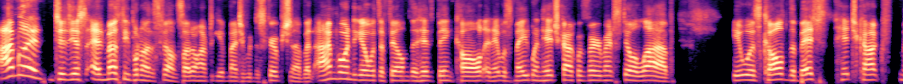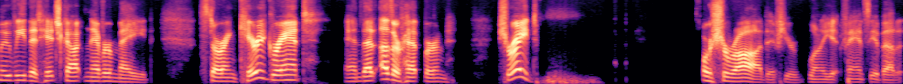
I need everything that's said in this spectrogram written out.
I'm going to just, and most people know this film, so I don't have to give much of a description of it. I'm going to go with the film that has been called, and it was made when Hitchcock was very much still alive. It was called the best Hitchcock movie that Hitchcock never made, starring Cary Grant and that other Hepburn, Charade. Or Charade, if you want to get fancy about it.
